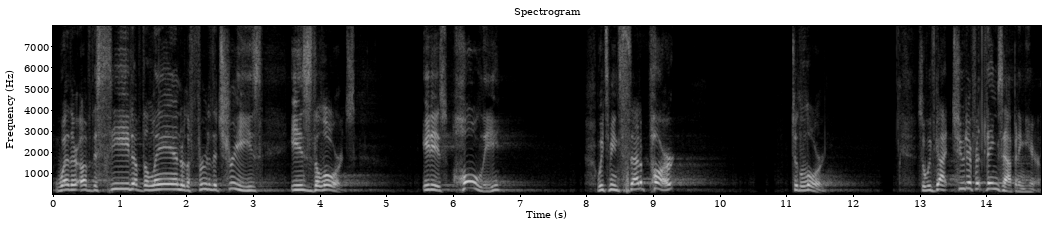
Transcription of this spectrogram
whether of the seed of the land or the fruit of the trees, is the Lord's. It is holy, which means set apart to the Lord. So we've got two different things happening here.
